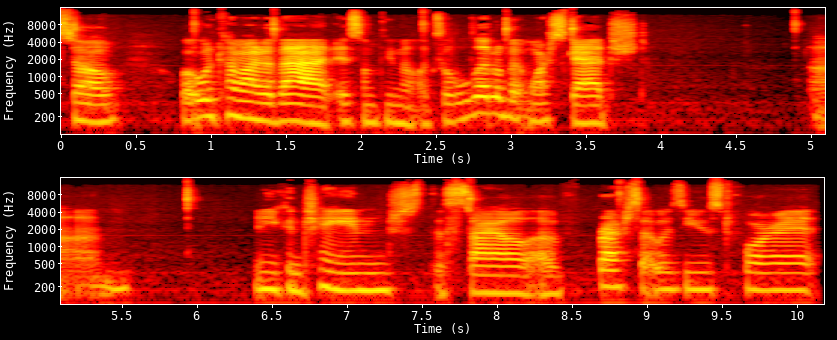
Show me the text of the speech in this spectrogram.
So what would come out of that is something that looks a little bit more sketched. Um, and you can change the style of brush that was used for it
